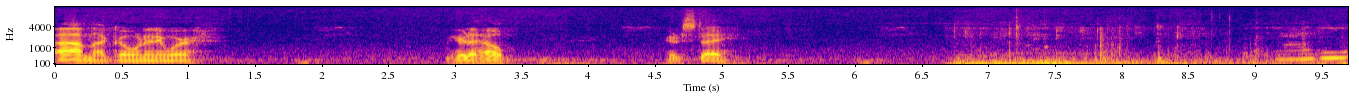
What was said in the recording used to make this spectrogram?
I'm not going anywhere. I'm here to help. I'm here to stay. Daddy?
